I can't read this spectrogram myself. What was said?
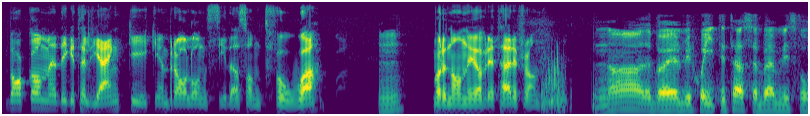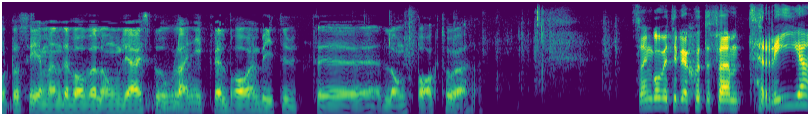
Bakom eh, Digital Yankee gick en bra långsida som tvåa. Mm. Var det någon i övrigt härifrån? Nej, det börjar bli skitigt här så det börjar bli svårt att se men det var väl Only Ice Broline gick väl bra en bit ut eh, långt bak tror jag. Sen går vi till V75 3. Eh,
